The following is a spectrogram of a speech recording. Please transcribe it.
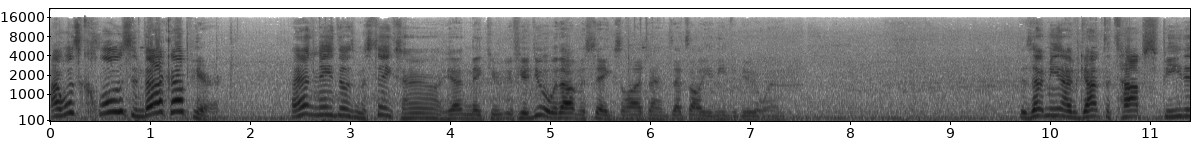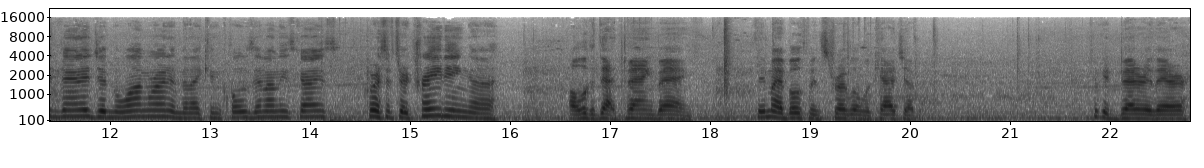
I was closing back up here. I hadn't made those mistakes. You hadn't make you. If you do it without mistakes, a lot of times that's all you need to do to win. Does that mean I've got the top speed advantage in the long run, and then I can close in on these guys? Of course, if they're trading, uh, oh look at that, bang bang. They might have both been struggling with catch up. Took it better there.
